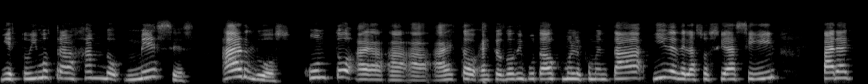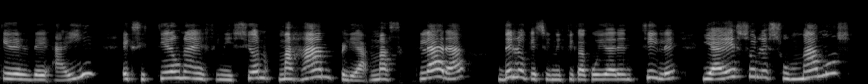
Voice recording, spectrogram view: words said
Y estuvimos trabajando meses arduos junto a, estos dos diputados, como les comentaba, y desde la sociedad civil, para que desde ahí existiera una definición más amplia, más clara de lo que significa cuidar en Chile, y a eso le sumamos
